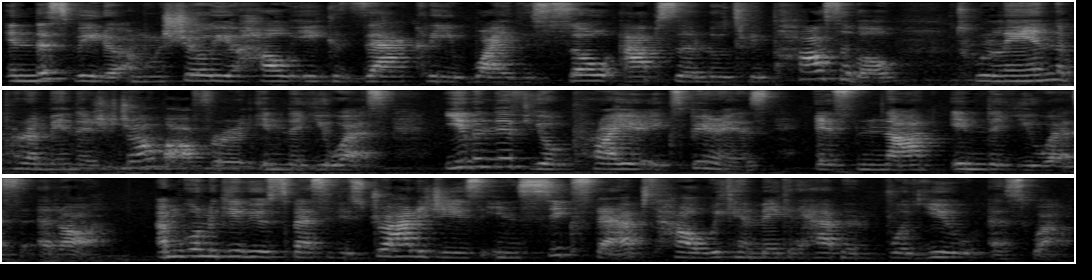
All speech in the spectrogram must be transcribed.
In this video, I'm going to show you how exactly why it is so absolutely possible to land a product manager job offer in the US, even if your prior experience is not in the US at all. I'm going to give you specific strategies in six steps how we can make it happen for you as well.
